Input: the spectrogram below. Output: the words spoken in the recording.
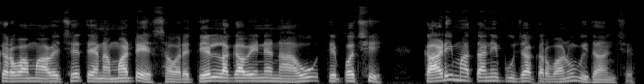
કરવામાં આવે છે તેના માટે સવારે તેલ લગાવીને નાહવું તે પછી કાળી માતાની પૂજા કરવાનું વિધાન છે.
